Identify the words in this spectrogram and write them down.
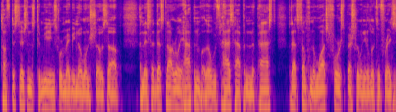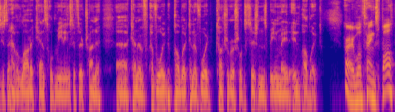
tough decisions to meetings where maybe no one shows up. And they said that's not really happened, but it has happened in the past. But that's something to watch for, especially when you're looking for agencies that have a lot of canceled meetings if they're trying to uh, kind of avoid the public and avoid controversial decisions being made in public. All right. Well, thanks, Paul.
